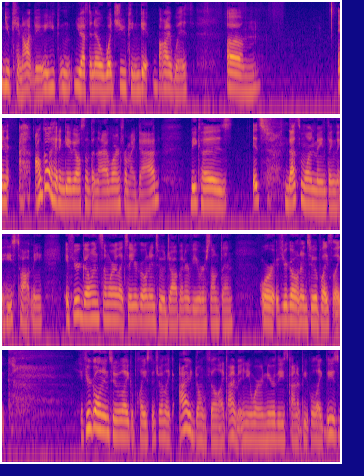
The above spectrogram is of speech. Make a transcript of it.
you cannot do. You can you have to know what you can get by with. Um and I'll go ahead and give y'all something that I've learned from my dad because it's that's one main thing that he's taught me. If you're going somewhere, like say you're going into a job interview or something, or if you're going into a place like if you're going into like a place that you're like I don't feel like I'm anywhere near these kind of people like these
